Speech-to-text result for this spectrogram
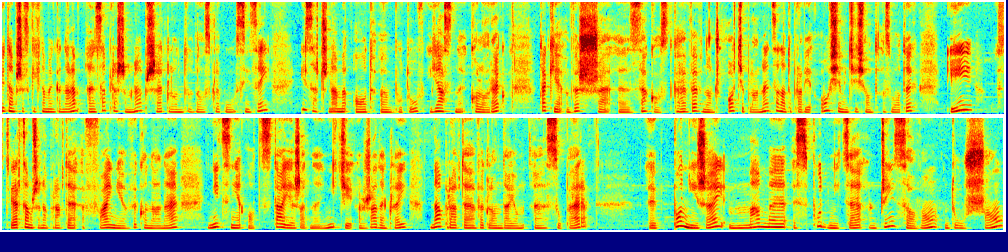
Witam wszystkich na moim kanale. Zapraszam na przegląd do sklepu Sinsei i zaczynamy od butów. Jasny kolorek, takie wyższe za kostkę, wewnątrz ocieplane, cena to prawie 80 zł i stwierdzam, że naprawdę fajnie wykonane. Nic nie odstaje, żadne nici, żaden klej. Naprawdę wyglądają e, super. Y, Poniżej mamy spódnicę jeansową, dłuższą.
